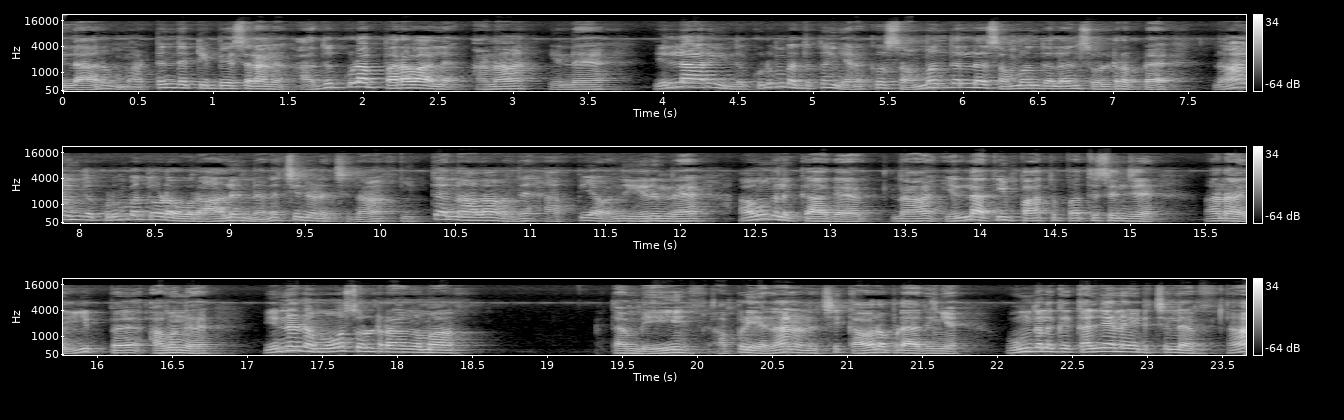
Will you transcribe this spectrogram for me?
எல்லாரும் மட்டம் தட்டி பேசுகிறாங்க அது கூட பரவாயில்ல. ஆனால் என்ன எல்லாரும் இந்த குடும்பத்துக்கும் எனக்கும் சம்மந்தம் இல்லை சம்மந்தம் இல்லைன்னு சொல்கிறப்ப நான் இந்த குடும்பத்தோட ஒரு ஆளுன்னு நினச்சி நினச்சி தான் இத்தனை நாளாக வந்து ஹாப்பியாக வந்து இருந்தேன். அவங்களுக்காக நான் எல்லாத்தையும் பார்த்து பார்த்து செஞ்சேன். ஆனால் இப்போ அவங்க என்னென்னமோ சொல்கிறாங்கம்மா தம்பி அப்படியெல்லாம் நினச்சி கவலைப்படாதீங்க. உங்களுக்கு கல்யாணம் ஆயிடுச்சுல்ல? ஆ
